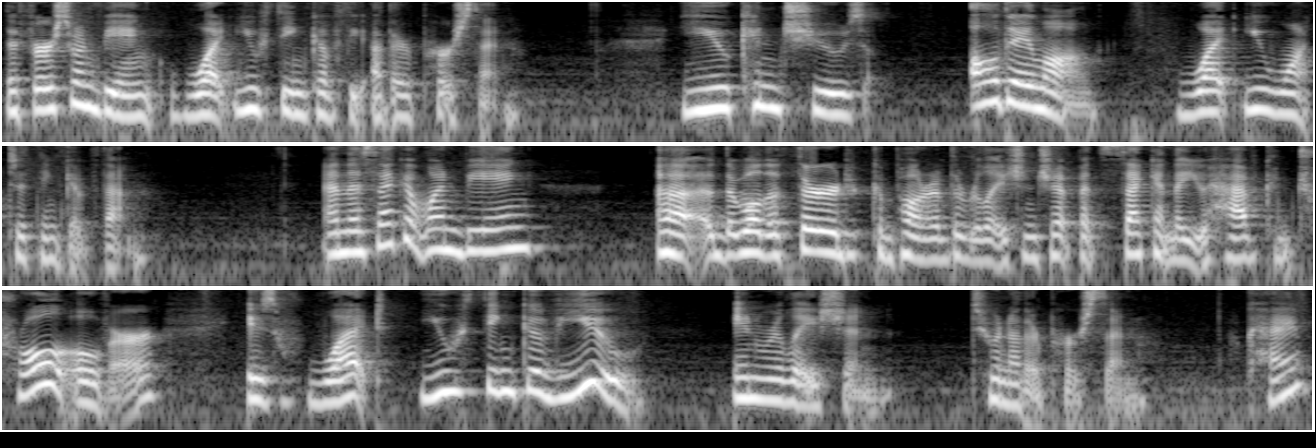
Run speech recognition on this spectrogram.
The first one being what you think of the other person. You can choose all day long what you want to think of them. And the second one being uh, the, well, the third component of the relationship, but second that you have control over is what you think of you in relation to another person. Okay.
